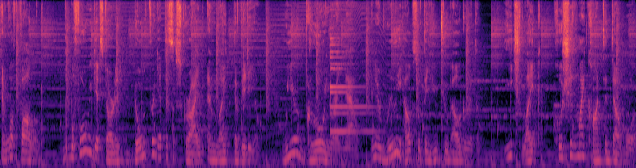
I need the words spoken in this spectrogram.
and what followed. But before we get started, don't forget to subscribe and like the video. We are growing right now, and it really helps with the YouTube algorithm. Each like pushes my content out more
